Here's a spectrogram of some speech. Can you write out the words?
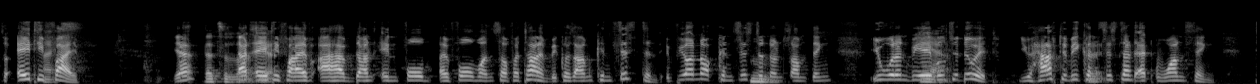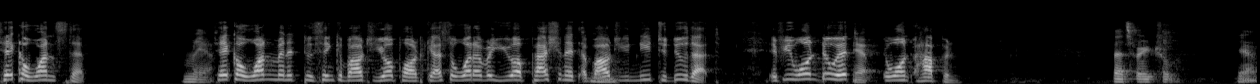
So 85. Nice. Yeah. That's a lot. That yeah. 85 I have done in four uh, four months of a time because I'm consistent. If you're not consistent Hmm. on something, you wouldn't be able to do it. You have to be consistent at one thing. Take a one step. Yeah. Take a one minute to think about your podcast or whatever you are passionate about. You need to do that. If you won't do it. Yeah. it won't happen. That's very true. Yeah.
